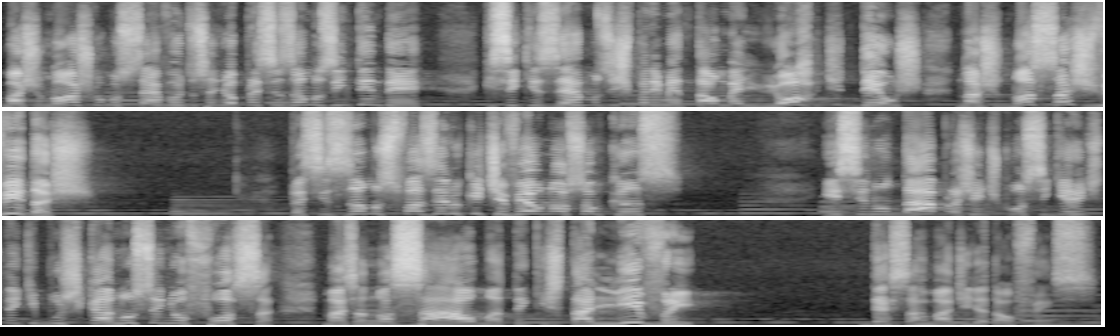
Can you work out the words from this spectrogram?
Mas nós, como servos do Senhor, precisamos entender que se quisermos experimentar o melhor de Deus nas nossas vidas, precisamos fazer o que tiver ao nosso alcance. E se não dá para a gente conseguir, a gente tem que buscar no Senhor força, mas a nossa alma tem que estar livre dessa armadilha da ofensa.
